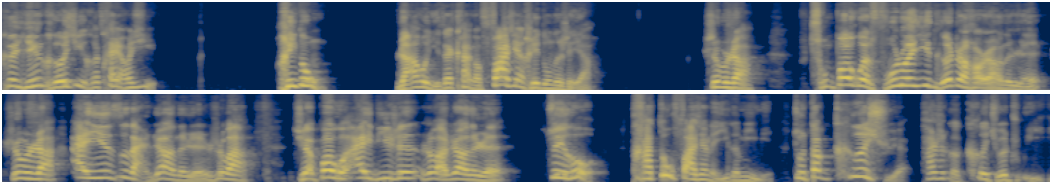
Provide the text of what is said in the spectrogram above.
和银河系、和太阳系黑洞。然后你再看看，发现黑洞的谁呀？是不是啊？从包括弗洛伊德这号样的人，是不是啊？爱因斯坦这样的人，是吧？全包括爱迪生，是吧？这样的人，最后他都发现了一个秘密：就当科学，它是个科学主义，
